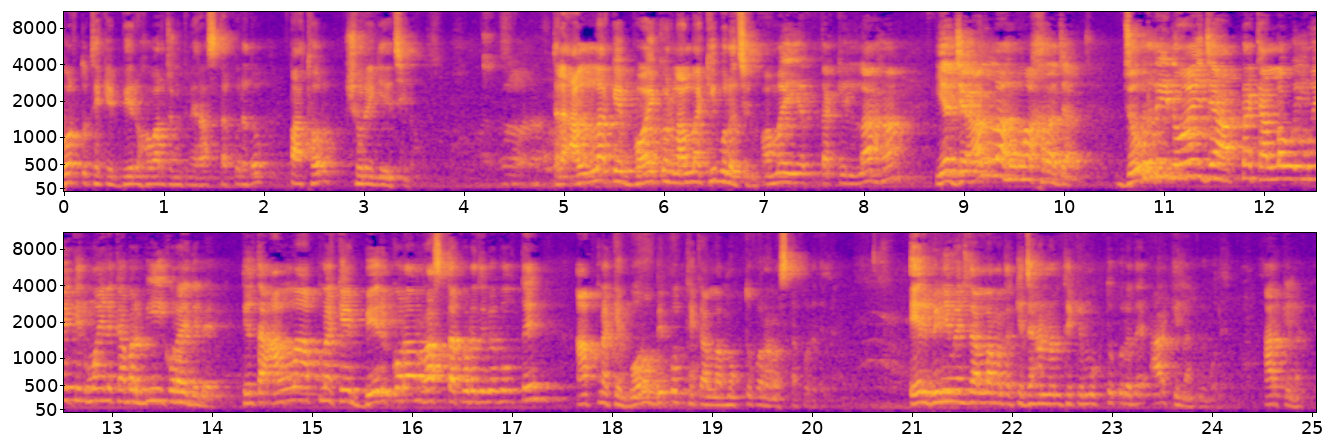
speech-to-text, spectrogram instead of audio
গর্ত থেকে বের হওয়ার জন্য তুমি রাস্তা করে দাও, পাথর সরে গিয়েছিল। তাহলে আল্লাহকে ভয় করলে আল্লাহ কি বলেছেন? অমাইয়াত্তাকিল্লাহ ইয়া যে আল্লাহ মাখরাজা জরুরি নয় যে আপনাকে আল্লাহ ওই মহিলাকে মহিলাকে আবার বিয়ে করাই দেবে, কিন্তু আল্লাহ আপনাকে বের করার রাস্তা করে দেবে বলতে আপনাকে বড় বিপদ থেকে আল্লাহ মুক্ত করার রাস্তা করে দেবে। এর বিনিময়ে যদি আল্লাহ আমাদেরকে জাহান্নাম থেকে মুক্ত করে দেয়, আর কি লাগবে বলে আর কি লাগবে?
